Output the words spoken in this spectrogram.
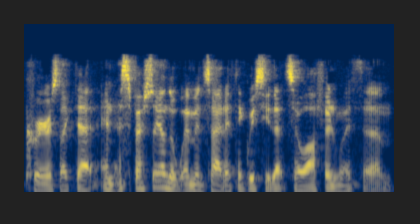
careers like that. And especially on the women's side, I think we see that so often with um,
